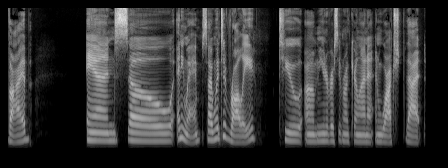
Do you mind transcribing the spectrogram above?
vibe. And so, anyway, so I went to Raleigh to um, the University of North Carolina and watched that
